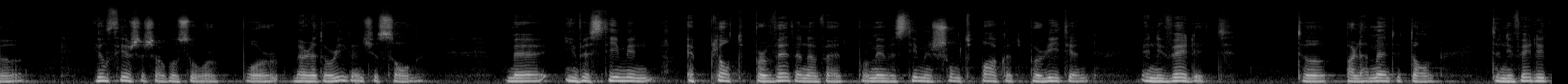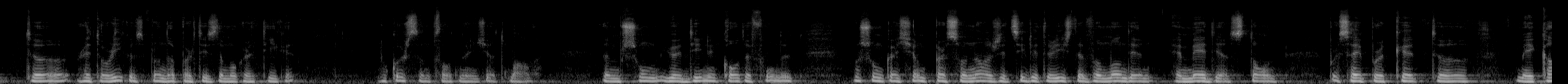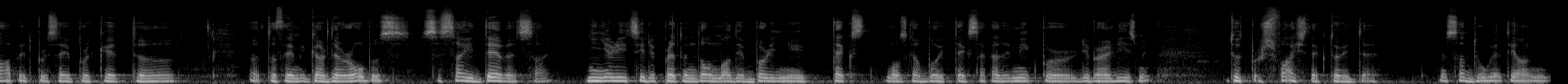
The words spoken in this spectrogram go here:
jo thjesht është akuzuar, por me retorikën që solli, me investimin e plotë për veten e vet, por me investimin shumë të pakët për rritjen e nivelit të parlamentit tonë, të nivelit të retorikës brenda Partisë Demokratike, Nuk është se më thotë ndonjë gjë të madhe. Dhe më shumë, ju e dini, në kohët e fundit, më shumë ka qenë personazh i cili tërhiqte vëmendjen e medias tonë për sa i përket make-up-it, për sa i përket, le të themi, garderobës, se sa ideve të saj. Një njeri i cili pretendon, madje bëri një tekst, mos gaboj, tekst akademik për liberalizmin, duhet të përshfaqte këto ide. Me sa duket janë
